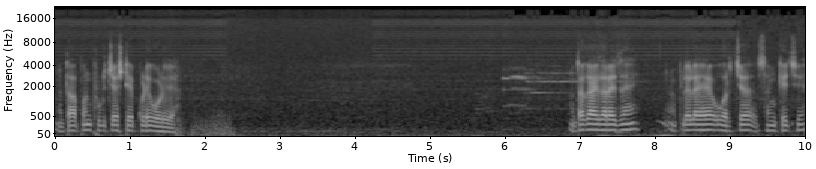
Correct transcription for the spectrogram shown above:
आता आपण पुढच्या स्टेपकडे वळूया. आता काय करायचं आहे आपल्याला ह्या वरच्या संख्येचे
